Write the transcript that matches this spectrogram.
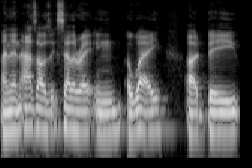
and then as I was accelerating away, I'd be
